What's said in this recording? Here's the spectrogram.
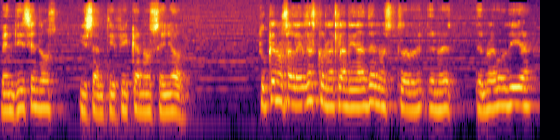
Bendícenos y santifícanos Señor. Tú que nos alegras con la claridad de nuestro de nuevo día,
